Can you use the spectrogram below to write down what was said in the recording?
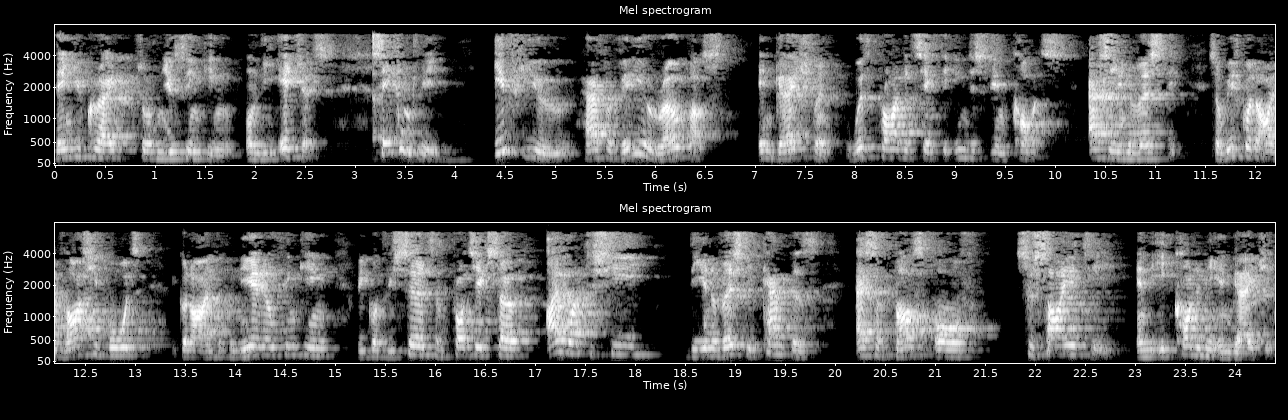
then you create sort of new thinking on the edges. Secondly, if you have a very robust engagement with private sector industry and commerce as a university, so we've got our advisory boards, we've got our entrepreneurial thinking, we've got research and projects. So I want to see the university campus as a buzz of society and the economy engaging.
